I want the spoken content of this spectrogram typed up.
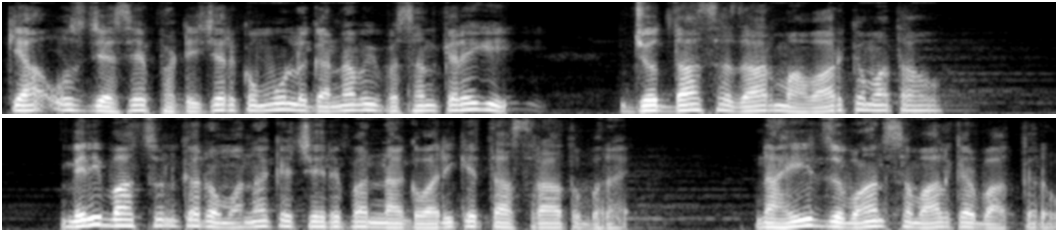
کیا اس جیسے پھٹیچر کو منہ لگانا بھی پسند کرے گی جو دس ہزار ماہوار کماتا ہو؟ میری بات سن کر رومانا کے چہرے پر ناگواری کے تاثرات ابھر آئے ناہید زبان سنبھال کر بات کرو۔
